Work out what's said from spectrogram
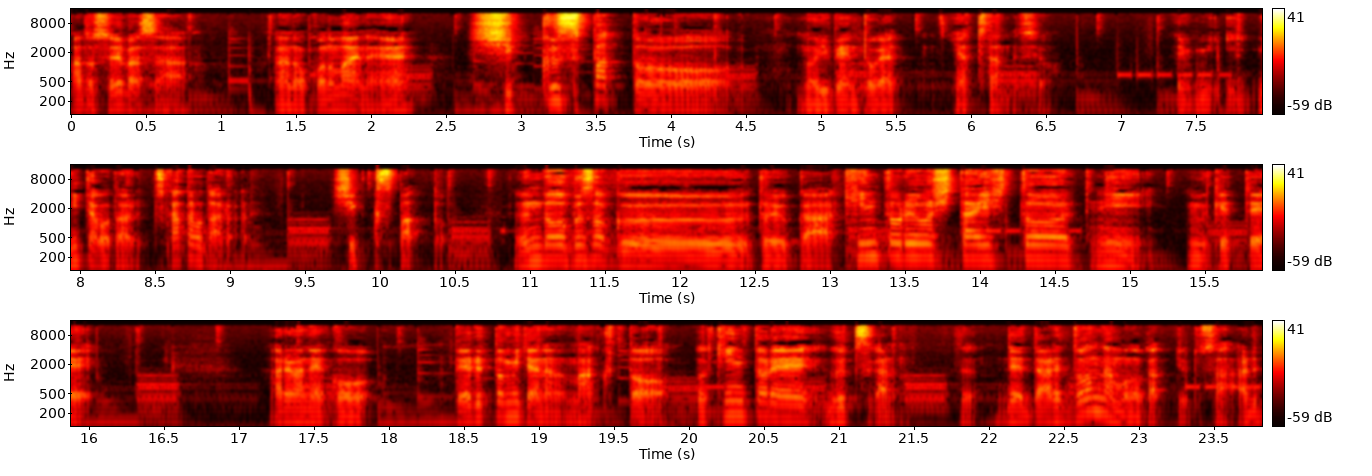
あとそういえばさ、あの、この前ね、シックスパッドのイベントがやってたんですよ。見たことある？使ったことあるあれ？シックスパッド。運動不足というか、筋トレをしたい人に向けて、あれはね、こう、ベルトみたいなの巻くと、筋トレグッズがあるの。で、あれどんなものかっていうとさ、あれ、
